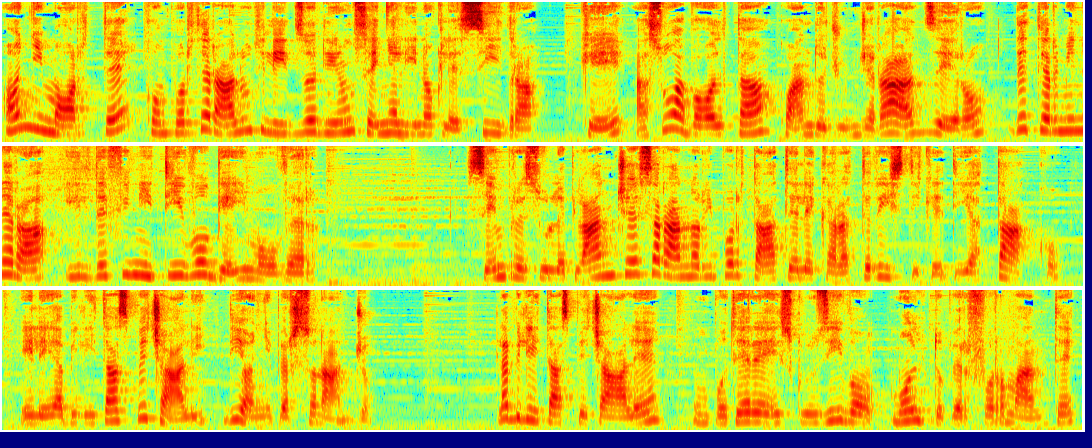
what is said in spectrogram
Ogni morte comporterà l'utilizzo di un segnalino clessidra, che a sua volta, quando giungerà a zero, determinerà il definitivo game over. Sempre sulle plance saranno riportate le caratteristiche di attacco e le abilità speciali di ogni personaggio. L'abilità speciale, un potere esclusivo molto performante,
